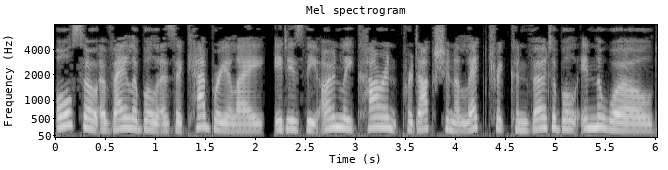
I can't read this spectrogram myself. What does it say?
Also available as a cabriolet, it is the only current production electric convertible in the world.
